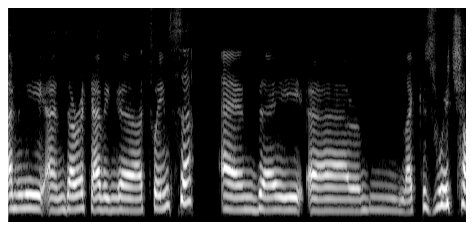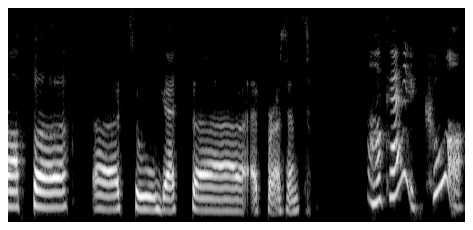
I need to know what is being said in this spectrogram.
Emily and Derek having twins, and they like switch up to get uh, a present. Okay, cool.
